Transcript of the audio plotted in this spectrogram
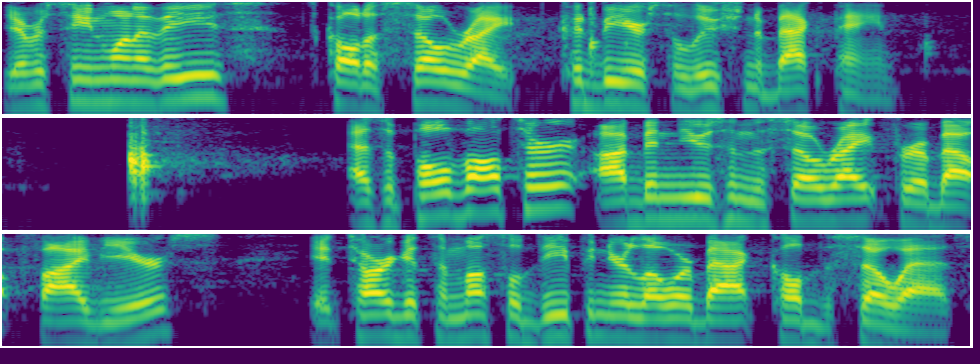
You ever seen one of these? It's called a Pso-Rite. Could be your solution to back pain. As a pole vaulter, I've been using the Pso-Rite for about five years. It targets a muscle deep in your lower back called the psoas.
